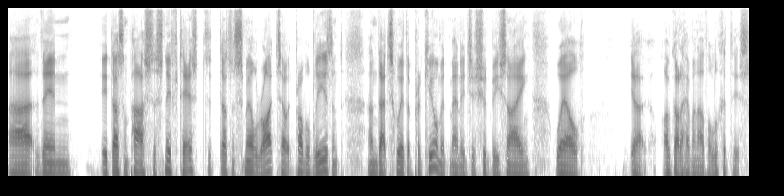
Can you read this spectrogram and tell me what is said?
uh, then it doesn't pass the sniff test, it doesn't smell right, so it probably isn't. And that's where the procurement manager should be saying, well, you know, I've got to have another look at this.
